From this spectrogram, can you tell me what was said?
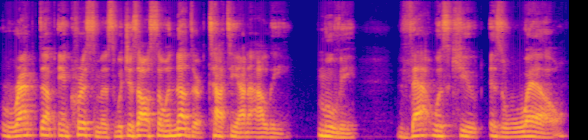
Wrapped Up in Christmas, which is also another Tatiana Ali movie. That was cute as well.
